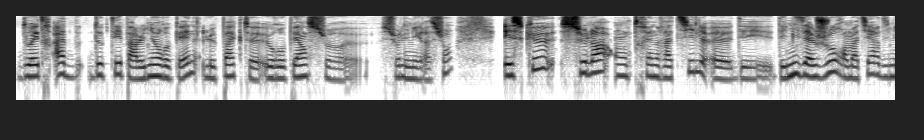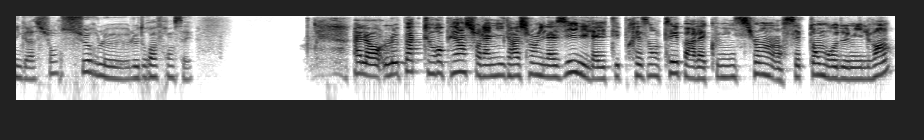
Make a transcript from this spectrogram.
doit être adopté par l'Union européenne le pacte européen sur, euh, l'immigration. Est-ce que cela entraînera-t-il euh, des, mises à jour en matière d'immigration sur le droit français? Alors, le pacte européen sur la migration et l'asile, il a été présenté par la Commission en septembre 2020.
